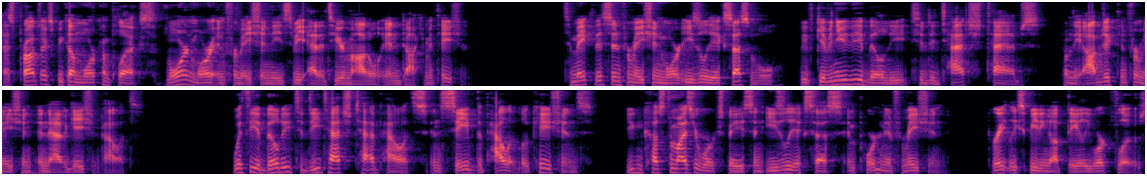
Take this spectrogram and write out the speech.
As projects become more complex, more and more information needs to be added to your model in documentation. To make this information more easily accessible, we've given you the ability to detach tabs from the object information and navigation palettes. With the ability to detach tab palettes and save the palette locations, you can customize your workspace and easily access important information, greatly speeding up daily workflows.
